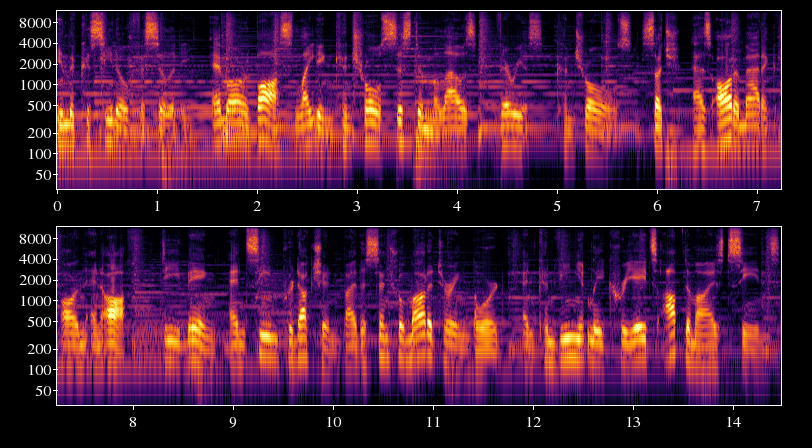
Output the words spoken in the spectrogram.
In the casino facility, MR Boss lighting control system allows various controls, such as automatic on and off, dimming, and scene production by the central monitoring board, and conveniently creates optimized scenes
